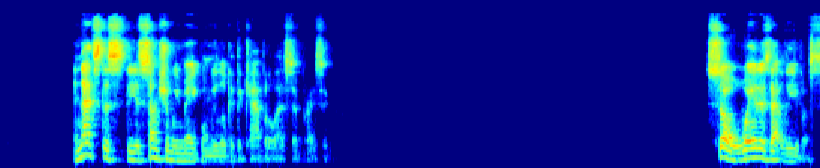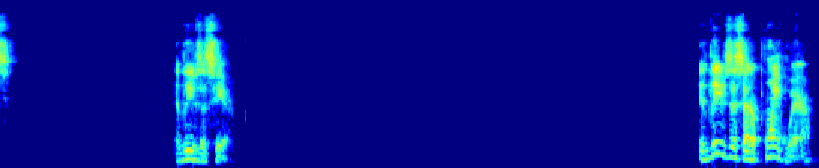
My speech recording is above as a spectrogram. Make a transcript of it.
And that's the, the assumption we make when we look at the capital asset pricing. So where does that leave us? It leaves us here. It leaves us at a point where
